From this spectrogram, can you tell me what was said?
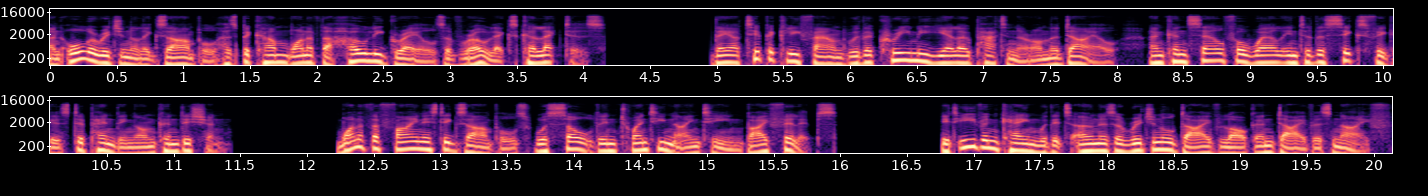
An all original example has become one of the holy grails of Rolex collectors. They are typically found with a creamy yellow patina on the dial and can sell for well into the six figures depending on condition. One of the finest examples was sold in 2019 by Phillips. It even came with its owner's original dive log and diver's knife.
